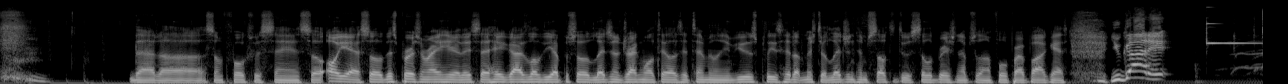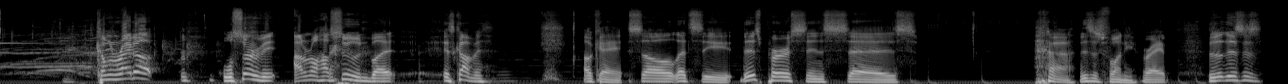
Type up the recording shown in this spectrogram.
that uh some folks were saying. So oh yeah, so this person right here, they said, "Hey guys, love the episode. Legend of Dragon Ball Tale has hit 10 million views. Please hit up Mr. Legend himself to do a celebration episode on Full Power Podcast. You got it. Coming right up. We'll serve it. I don't know how soon, but it's coming. Okay, so let's see. This person says, "This is funny, right? This, this is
